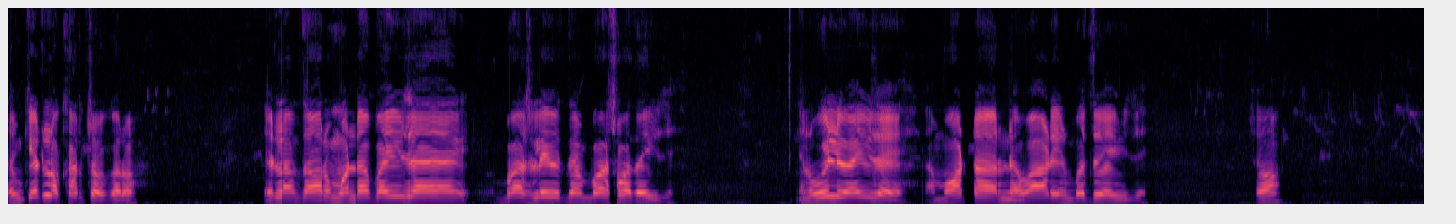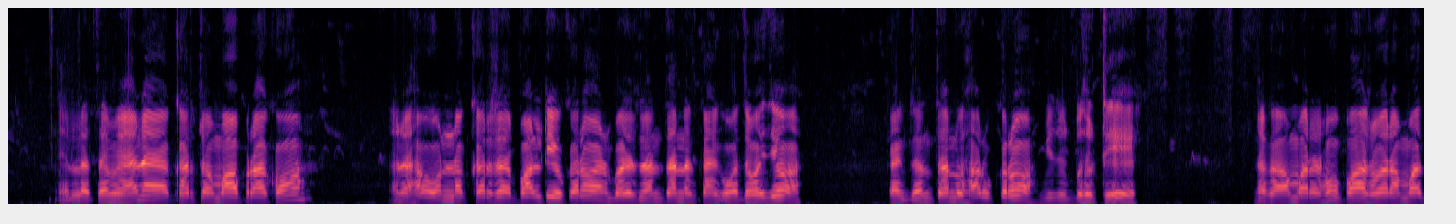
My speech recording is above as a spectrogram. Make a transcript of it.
તમે કેટલો ખર્ચો કરો? એટલામાં તમારું મંડપ આવી જાય, બસ લેવી, તમે બસ વાત આવી જાય. અને ઓલ્યું આવી જાય, આ મોટર ને વાડી ને બધું આવી જાય. શું? એટલે તમે હે ને ખર્ચો માપ રાખો. અને હવે ન ખર્ચે પાલટીઓ કરો અને બધા જનતાને કાંઈક વધવા દો કાંઈક જનતાનું સારું કરો, બીજું બધું ઠીક. નકર અમારે શું પાંચ વાળા મત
